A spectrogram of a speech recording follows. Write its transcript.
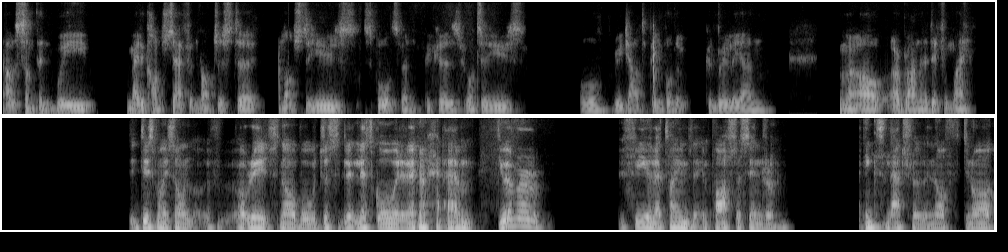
that was something we made a conscious effort not just to not just to use sportsmen because we want to use or reach out to people that could really um, promote our, our brand in a different way. this might sound outrageous now, but just let, us go with it. um, do you ever feel at times that imposter syndrome? I think it's natural enough, do you know,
